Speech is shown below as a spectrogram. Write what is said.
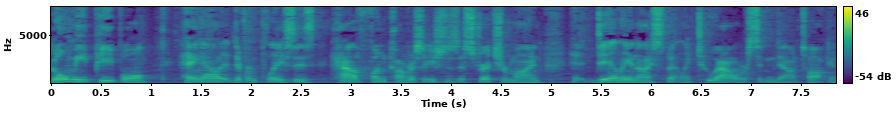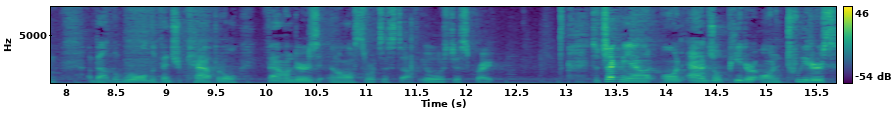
go meet people, hang out at different places, have fun conversations that stretch your mind. Daly and I spent like two hours sitting down talking about the world of venture capital, founders, and all sorts of stuff. It was just great. So check me out on Agile Peter on tweeters.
